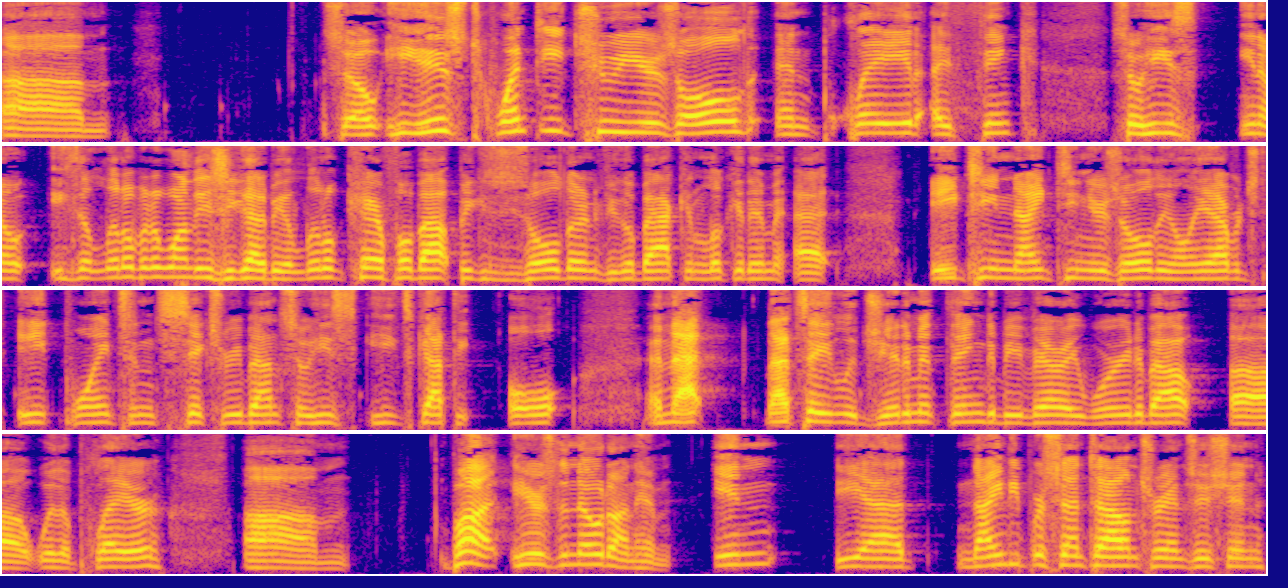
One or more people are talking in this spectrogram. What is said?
Um, so he is 22 years old and played, I think. So he's, you know, he's a little bit of one of these you got to be a little careful about because he's older. And if you go back and look at him at 18, 19 years old, he only averaged eight points and six rebounds. So he's he's got the old, and that that's a legitimate thing to be very worried about uh, with a player. Um, but here's the note on him: in he had 90 percentile in transition,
